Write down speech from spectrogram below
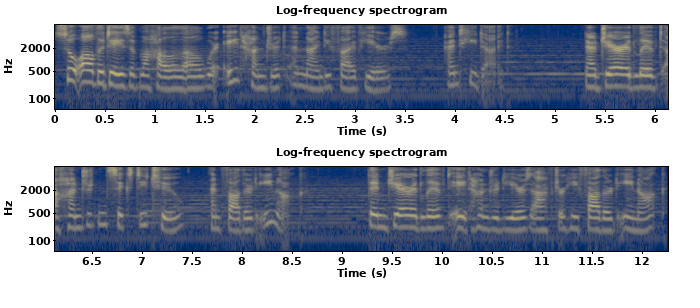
So all the days of Mahalalel were 895 years, and he died. Now Jared lived 162 and fathered Enoch. Then Jared lived 800 years after he fathered Enoch,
